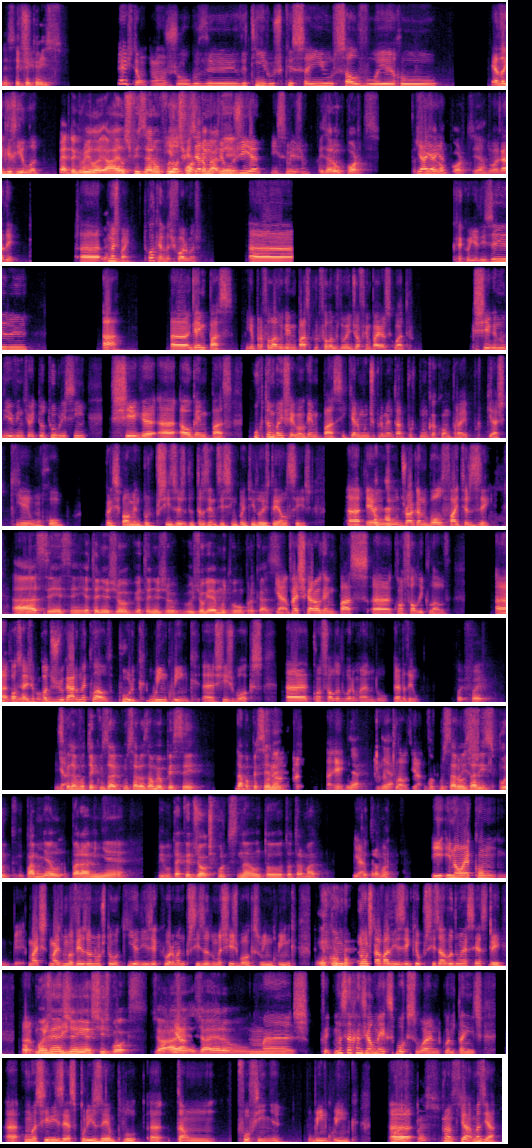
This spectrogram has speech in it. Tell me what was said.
Nem sei o que é, que é isso. É, isto é um, é um jogo de, de tiros que saiu, salvo erro. É da Guerrilla. É, da Guerrilla. Ah, eles fizeram foi E eles fizeram uma HD. trilogia, isso mesmo. Fizeram o porte. Yeah, yeah, yeah. Port, yeah. Do HD. Uh. Mas bem, de qualquer das formas. Uh... O que é que eu ia dizer? Ah, uh, Game Pass. Ia para falar do Game Pass porque falamos do Age of Empires 4 que chega no dia 28 de outubro e sim chega a, ao Game Pass. O que também chega ao Game Pass e quero muito experimentar porque nunca comprei, porque acho que é um roubo, principalmente porque precisas de 352 DLCs, uh, é o Dragon Ball Fighter Z. Ah, sim, sim. Eu tenho o jogo, eu tenho o jogo. O jogo é muito bom por acaso. Yeah, vai chegar ao Game Pass uh, console e cloud. Uh, ou seja, podes jogar na cloud, porque Wink Wink uh, Xbox, a consola do Armando ardeu. Foi, foi. E yeah. se calhar vou ter que usar, começar a usar o meu PC. Dá para PC, o né? Ah, é, Yeah, na yeah. cloud, yeah. Vou começar a Por usar isso- isso porque, para, a minha, para a minha biblioteca de jogos, porque senão estou estou tramado. yeah. Estou tramado. E, e não é como, mais, mais uma vez, eu não estou aqui a dizer que o Armando precisa de uma Xbox, wink wink, como não estava a dizer que eu precisava de um SSD. Me wink, wink. arranjem a Xbox. Já, Yeah. é- já era um. Mas, mas arranjar uma Xbox One quando tens ah, uma Series S, por exemplo, ah, tão fofinha, wink wink. Ah, Pois, pois, pronto, já, mas já.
